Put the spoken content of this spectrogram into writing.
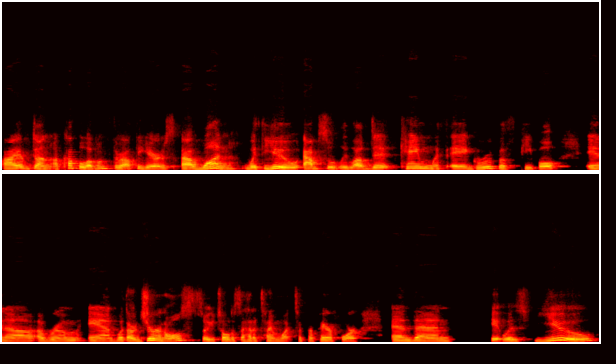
I have done a couple of them throughout the years. Uh, one with you, absolutely loved it. Came with a group of people in a, a, room and with our journals. So you told us ahead of time what to prepare for, and then it was you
